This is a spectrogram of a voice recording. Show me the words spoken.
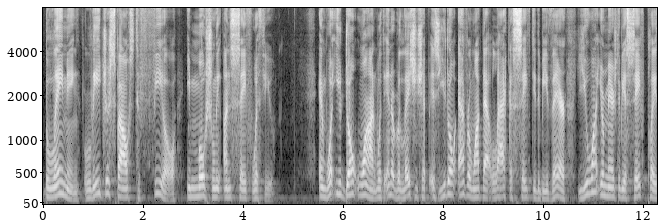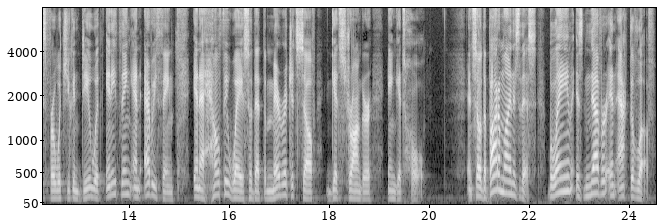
Blaming leads your spouse to feel emotionally unsafe with you. And what you don't want within a relationship is you don't ever want that lack of safety to be there. You want your marriage to be a safe place for which you can deal with anything and everything in a healthy way so that the marriage itself gets stronger and gets whole. And so the bottom line is this blame is never an act of love.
